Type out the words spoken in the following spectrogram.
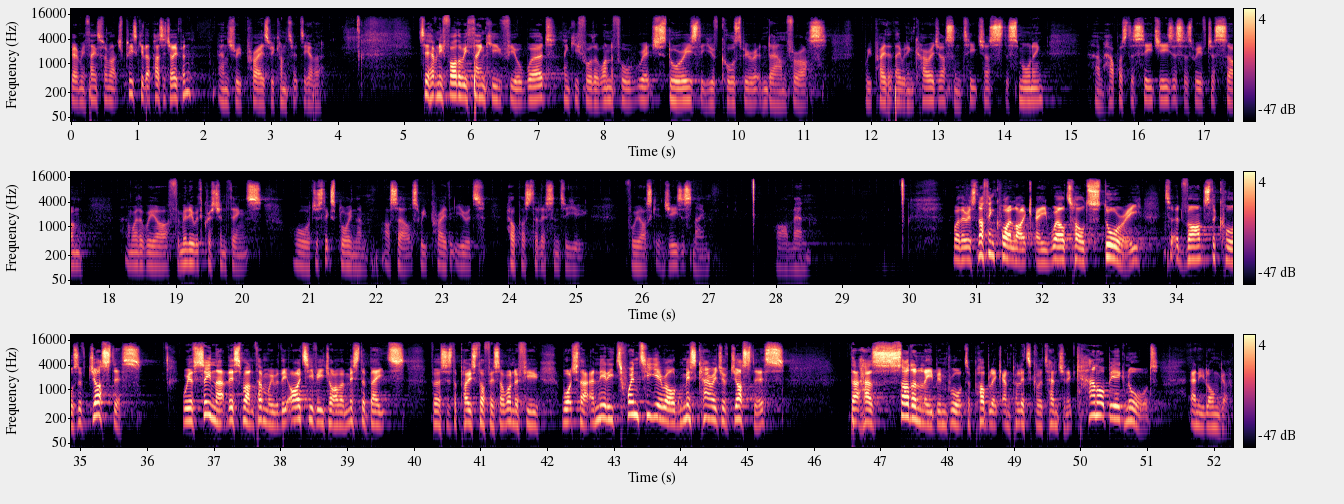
Jeremy, thanks very much. Please keep that passage open and shall we pray as we come to it together. Dear Heavenly Father, we thank you for your word. Thank you for the wonderful, rich stories that you've caused to be written down for us. We pray that they would encourage us and teach us this morning. Um, help us to see Jesus as we've just sung, and whether we are familiar with Christian things or just exploring them ourselves, we pray that you would help us to listen to you. For we ask it in Jesus' name. Amen. Well, there is nothing quite like a well told story to advance the cause of justice. We have seen that this month, haven't we, with the ITV drama Mr. Bates versus the Post Office. I wonder if you watched that. A nearly 20 year old miscarriage of justice that has suddenly been brought to public and political attention. It cannot be ignored any longer.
